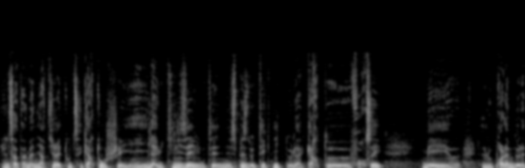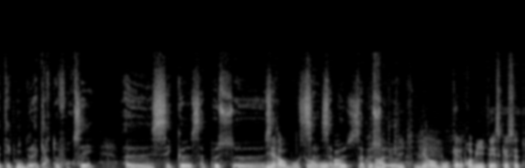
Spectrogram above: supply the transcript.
d'une certaine manière tiré toutes ses cartouches et il a utilisé une, espèce de technique de la carte forcée. Mais euh, le problème de la technique de la carte forcée, euh, c'est que ça peut se. Il ira au bout, selon vous, ou pas, le président de la République? Il ira au bout. Quelle probabilité Est-ce que cette,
